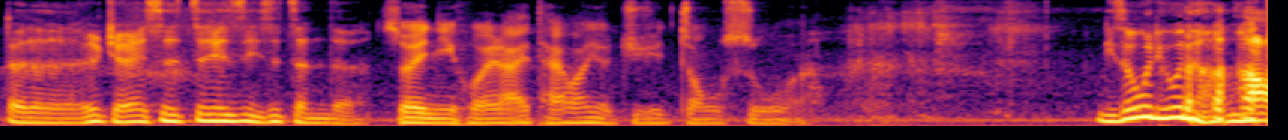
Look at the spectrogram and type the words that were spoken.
对对对，就觉得是这件事情是真的。所以你回来台湾有继续种树吗？你这问题问的很好，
